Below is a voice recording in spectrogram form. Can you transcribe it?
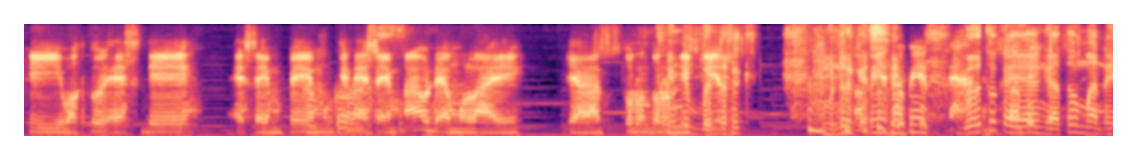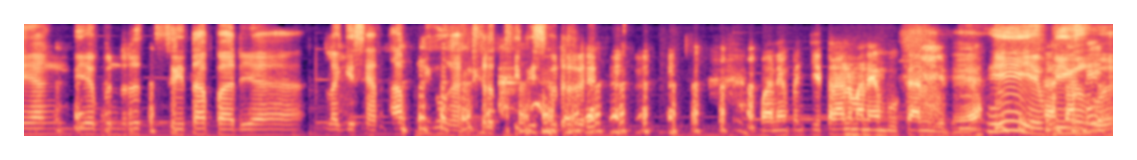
di waktu SD SMP Of mungkin course. SMA udah mulai ya turun-turun Ini dikit bener bener gak tapi sih? tapi Gue tuh kayak nggak tahu mana yang dia bener cerita apa dia lagi setup nih gue nggak ngerti nih sebenarnya. mana yang pencitraan mana yang bukan gitu ya Iya Nah, bingung tapi- gue.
